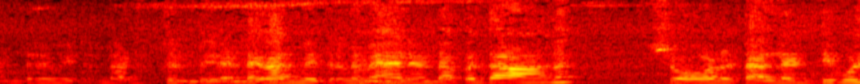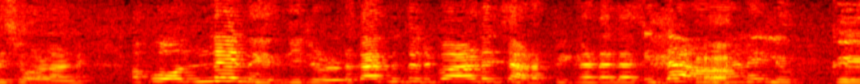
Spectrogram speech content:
രണ്ടര മീറ്ററിന്റെ അടുത്തുണ്ട്. രണ്ടേകാൽ മീറ്ററിന് മേലെ ഉണ്ട് അപ്പൊ ഇതാണ് ഷോൾ ഇട്ട നല്ല അടിപൊളി ഷോളാണ്. അപ്പൊ ഒന്നേ നിർത്തിയിട്ടുള്ളൂ കാരണം ഇത് ഒരുപാട് ചടപ്പിക്കണ്ടല്ലോ. ഇതാണ് ലുക്ക്.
